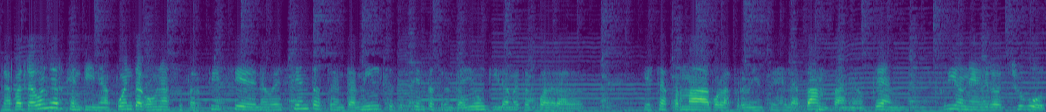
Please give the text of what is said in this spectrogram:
La Patagonia Argentina cuenta con una superficie de 930.731 kilómetros cuadrados y está formada por las provincias de La Pampa, Neuquén, Río Negro, Chubut,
